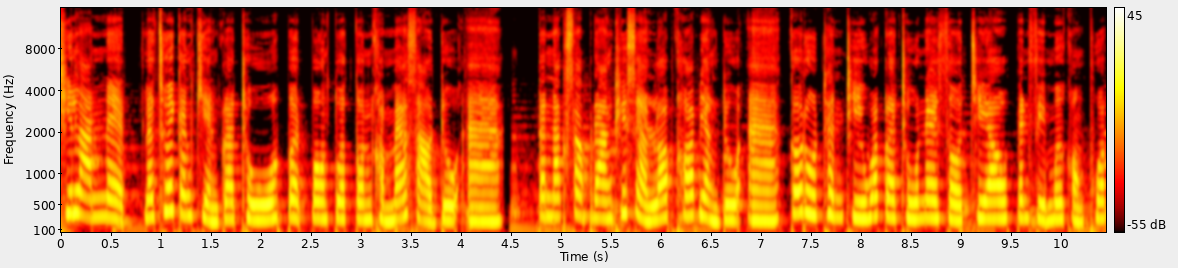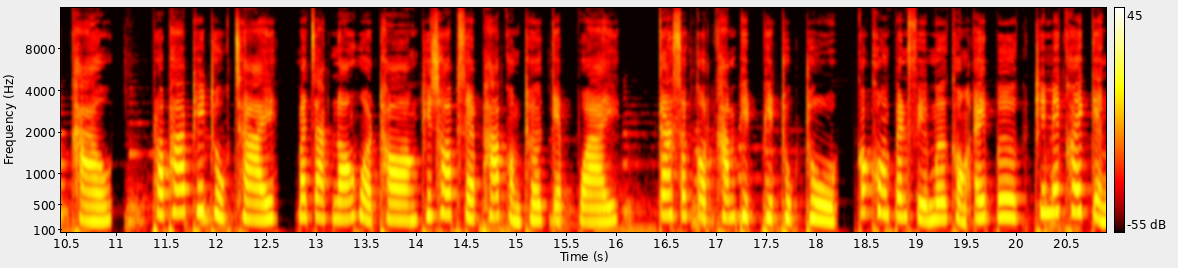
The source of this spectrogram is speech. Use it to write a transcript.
ที่ร้านเน็ต และช่วยกันเขียนกระทู้เปิดโปงตัวตนของแม่สาวดูอาแต่นักสับรางที่แสนรอบครอบอย่างดูอาก็รู้ทันทีว่ากระทู้ในโซเชียลเป็นฝีมือของพวกเขา เพราะภาพที่ถูกใช้มาจากน้องหัวทองที่ชอบเซฟภาพของเธอเก็บไว้ การสะกดคำผิดผิดถูกถูกก็คงเป็นฝีมือของไอ้ปึกที่ไม่ค่อยเก่ง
